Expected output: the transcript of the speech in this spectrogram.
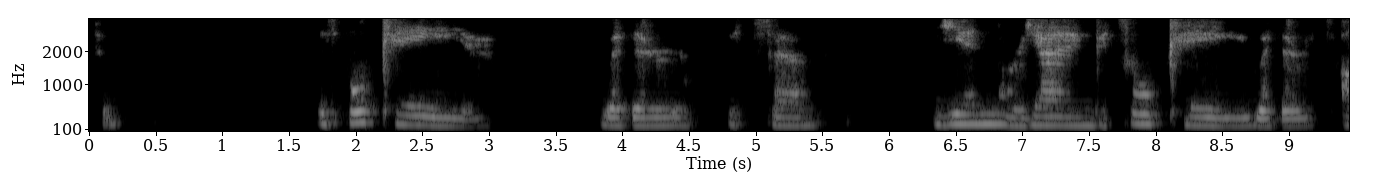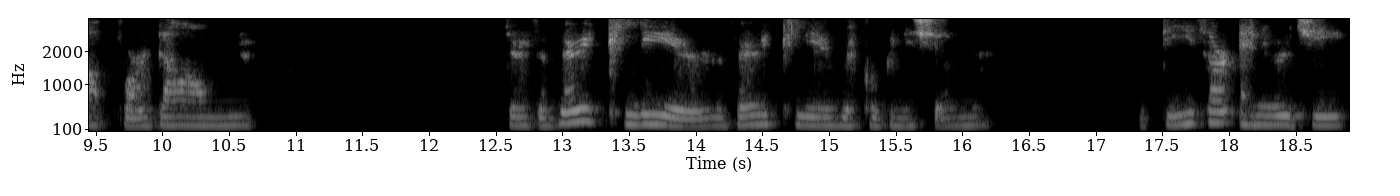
So it's okay whether it's uh, yin or yang, it's okay whether it's up or down. There's a very clear, very clear recognition that these are energy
